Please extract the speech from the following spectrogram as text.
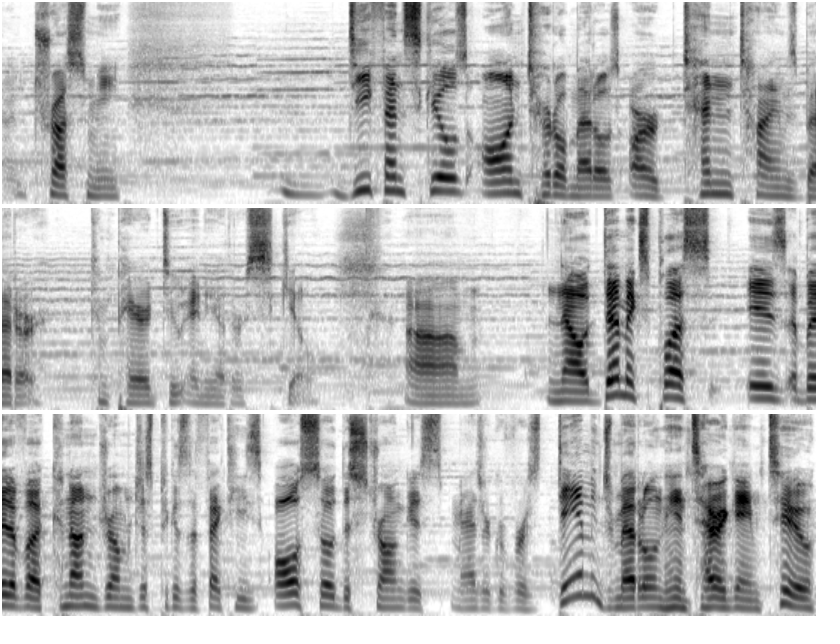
uh, trust me, defense skills on turtle medals are 10 times better compared to any other skill. Um, now, Demyx Plus is a bit of a conundrum just because of the fact he's also the strongest magic reverse damage metal in the entire game too,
